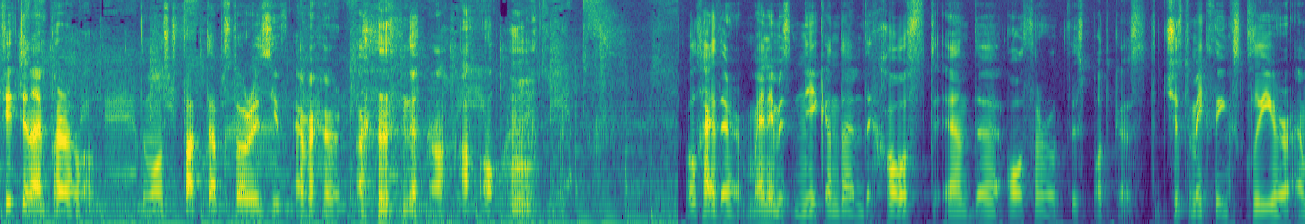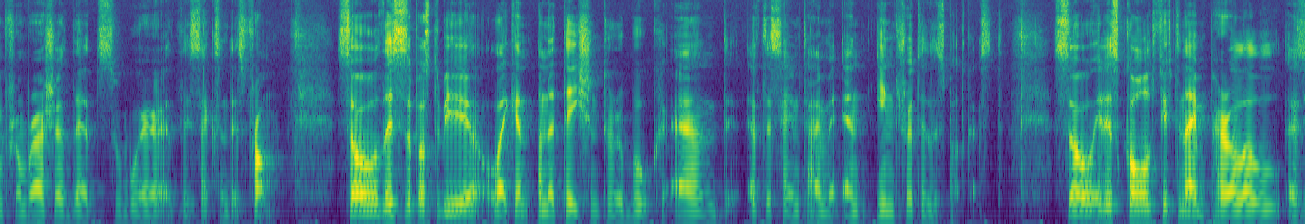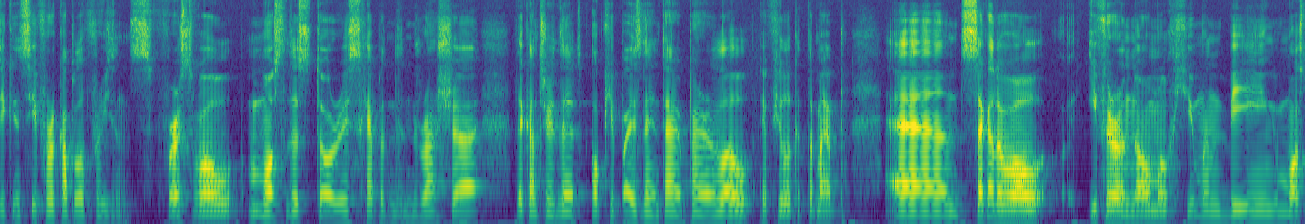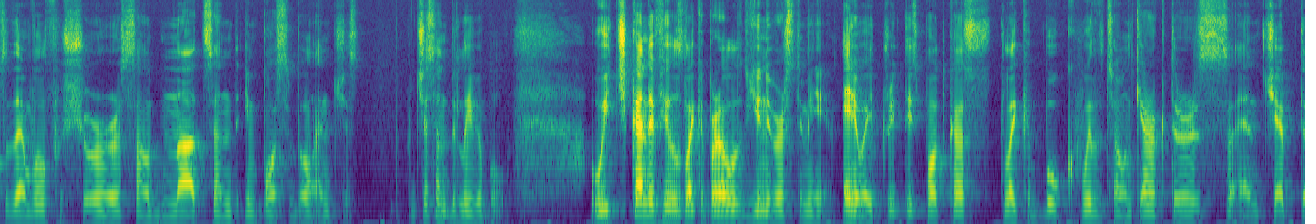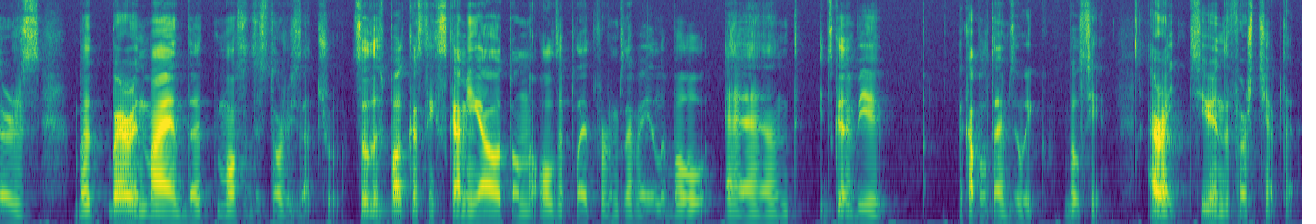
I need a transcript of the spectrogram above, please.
59 Parallel. The most fucked up stories you've ever heard. well, hi there. My name is Nick and I'm the host and the author of this podcast. Just to make things clear, I'm from Russia. That's where this accent is from. So this is supposed to be like an annotation to a book and at the same time an intro to this podcast. So it is called 59 Parallel, as you can see, for a couple of reasons. First of all, most of the stories happened in Russia, the country that occupies the entire parallel, if you look at the map. And second of all, if you're a normal human being, most of them will for sure sound nuts and impossible and just just unbelievable which kind of feels like a parallel universe to me. Anyway, treat this podcast like a book with its own characters and chapters, but bear in mind that most of the stories are true. So this podcast is coming out on all the platforms available and it's gonna be a couple times a week. We'll see. Alright, see you in the first chapter.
